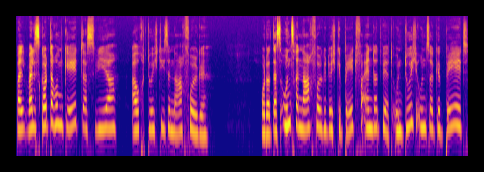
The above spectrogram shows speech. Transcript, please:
Weil, weil es Gott darum geht, dass wir auch durch diese Nachfolge oder dass unsere Nachfolge durch Gebet verändert wird und durch unser Gebet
